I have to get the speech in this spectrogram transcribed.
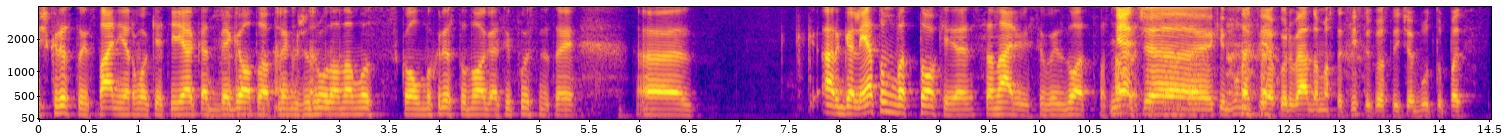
iškristų Ispanija ir Vokietija, kad bėgiotų aplink Židrūno namus, kol nukristų nuogas į pusnį, tai e, ar galėtum va tokį scenarijų įsivaizduoti Ne, pasaulyje? čia, kai būna tie, kur vedama statistikos, tai čia būtų pats,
